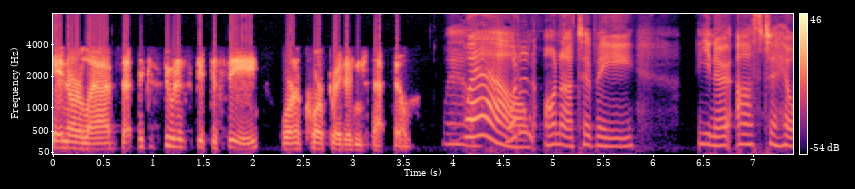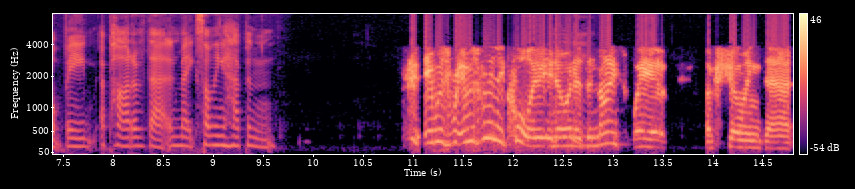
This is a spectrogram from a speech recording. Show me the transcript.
in our labs that the students get to see were incorporated into that film. Wow. Wow. What an honour to be, you know, asked to help be a part of that and make something happen. It was it was really cool, you know, and it's a mm-hmm. nice way of, of showing that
